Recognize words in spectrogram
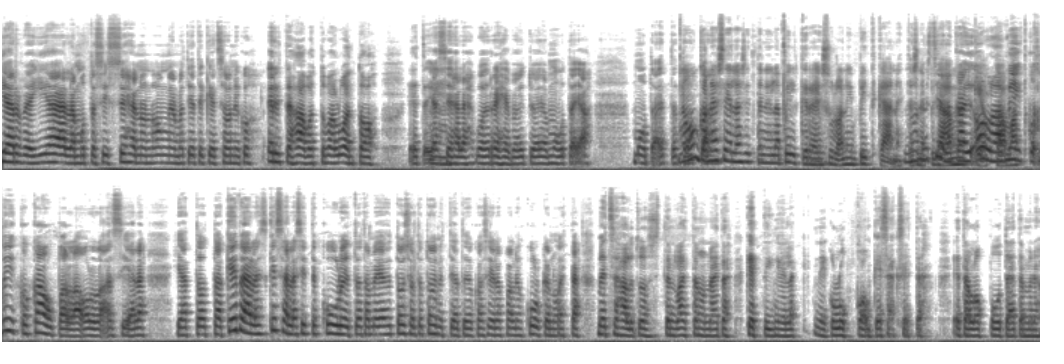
järven jäällä, mutta siis sehän on ongelma tietenkin, että se on niin erittäin haavoittuva luontoa, että, mm. ja siellä voi rehevöityä ja muuta. Ja, muuta että no tuota, onko ne siellä sitten niillä pilkkireissulla niin pitkään, että no, sinne pitää kai ollaan viikko, viikko kaupalla ollaan siellä. Ja tota, keväällä, kesällä sitten kuulin tota meidän toiselta toimittajalta, joka on siellä paljon kulkenut, että Metsähallitus on sitten laittanut näitä kettingeillä niin lukkoon kesäksi, että, että loppuu tämä tämmöinen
